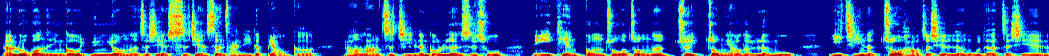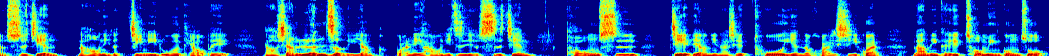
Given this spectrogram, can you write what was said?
那如果能够运用呢这些时间生产力的表格，然后让自己能够认识出你一天工作中呢最重要的任务，以及呢做好这些任务的这些呢时间，然后你的精力如何调配，然后像忍者一样管理好你自己的时间，同时戒掉你那些拖延的坏习惯，让你可以聪明工作。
